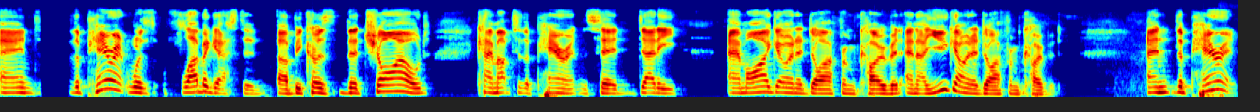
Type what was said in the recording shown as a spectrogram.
And the parent was flabbergasted uh, because the child came up to the parent and said, Daddy, am I going to die from COVID? And are you going to die from COVID? And the parent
